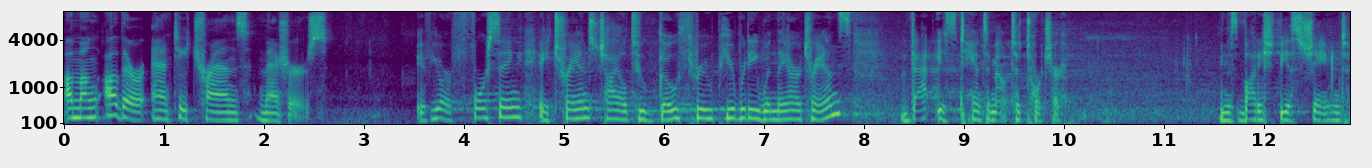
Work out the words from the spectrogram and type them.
among other anti-trans measures. If you are forcing a trans child to go through puberty when they are trans, that is tantamount to torture. And this body should be ashamed.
